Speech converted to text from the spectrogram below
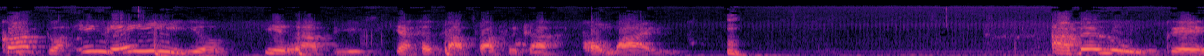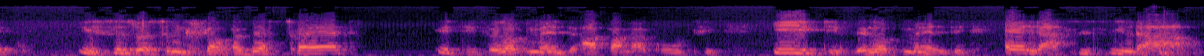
kodwa ingeyiyo irugby yasesouth africa combine hmm. abelungu ke isizwe simhlophe besithwet i-development apha ngakuthi i-development engasisindawo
